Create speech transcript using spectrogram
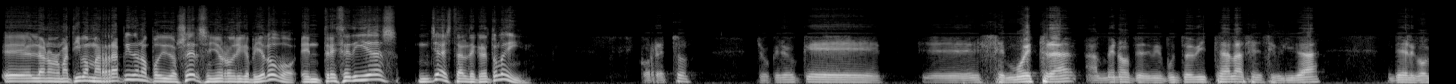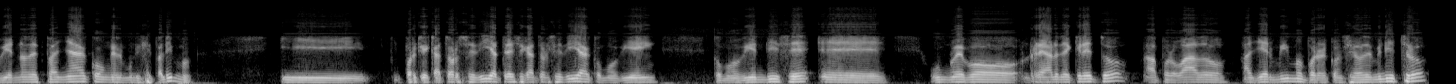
Eh, la normativa más rápida no ha podido ser, señor Rodríguez Villalobo. En 13 días ya está el decreto ley. Correcto. Yo creo que se muestra, al menos desde mi punto de vista, la sensibilidad del gobierno de España con el municipalismo. Y porque 14 días, 13, 14 días, como bien, como bien dice, eh, un nuevo Real Decreto aprobado ayer mismo por el Consejo de Ministros,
